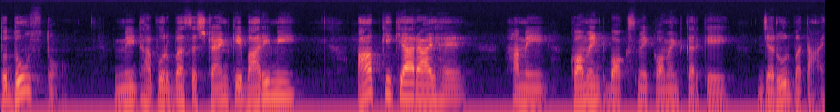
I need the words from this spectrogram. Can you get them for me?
तो दोस्तों मीठापुर बस स्टैंड के बारे में आपकी क्या राय है? हमें कमेंट बॉक्स में कमेंट करके ज़रूर बताएँ।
